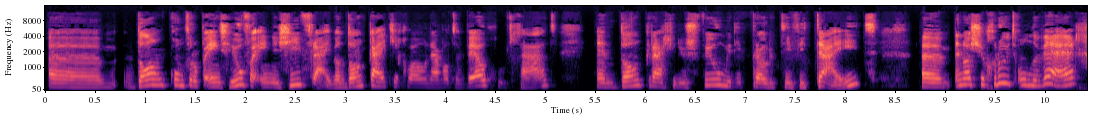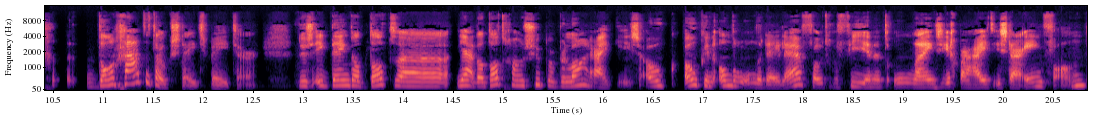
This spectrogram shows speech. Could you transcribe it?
um, dan komt er opeens heel veel energie vrij. Want dan kijk je gewoon naar wat er wel goed gaat. En dan krijg je dus veel meer die productiviteit. Um, en als je groeit onderweg, dan gaat het ook steeds beter. Dus ik denk dat dat, uh, ja, dat, dat gewoon super belangrijk is. Ook, ook in andere onderdelen. Hè? Fotografie en het online zichtbaarheid is daar één van.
